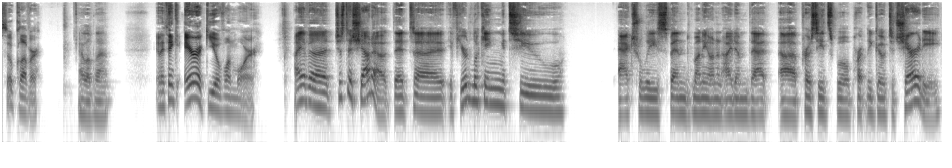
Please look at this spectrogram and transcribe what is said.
so clever. I love that. And I think Eric, you have one more. I have a just a shout out that uh, if you're looking to actually spend money on an item that uh, proceeds will partly go to charity,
